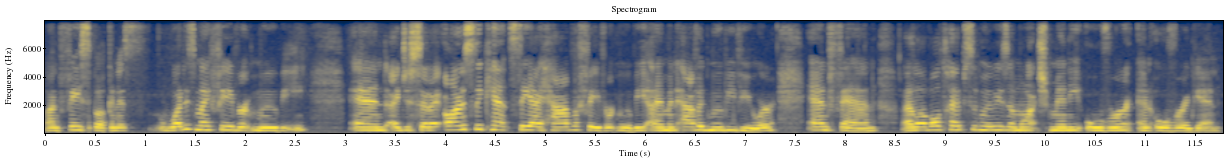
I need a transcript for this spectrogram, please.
on Facebook and it's what is my favorite movie? And I just said, I honestly can't say I have a favorite movie. I'm an avid movie viewer and fan. I love all types of movies and watch many over and over again.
